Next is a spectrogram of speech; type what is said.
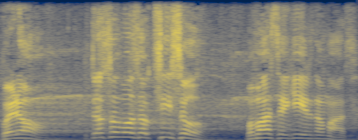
Bueno, entonces somos Oxiso. Vamos a seguir nomás.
